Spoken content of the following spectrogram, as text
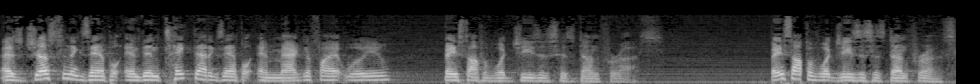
as just an example, and then take that example and magnify it, will you, based off of what Jesus has done for us based off of what Jesus has done for us.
